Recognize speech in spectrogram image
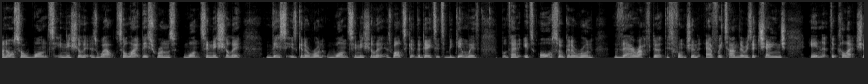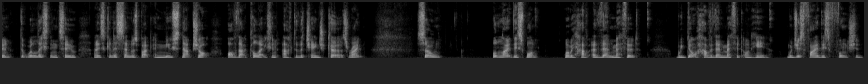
and also once initially as well. So like this runs once initially, this is going to run once initially as well to get the data to begin with, but then it's also going to run thereafter, this function, every time there is a change in the collection that we're listening to and it's going to send us back a new snapshot of that collection after the change occurs, right? So unlike this one, where we have a then method, we don't have a then method on here. We'll just fire this function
